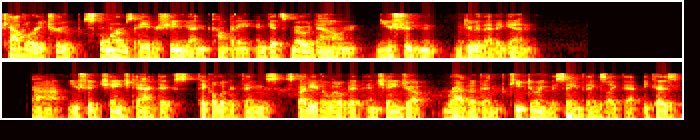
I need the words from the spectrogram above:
cavalry troop storms a machine gun company and gets mowed down, you shouldn't do that again. Uh, you should change tactics, take a look at things, study it a little bit, and change up rather than keep doing the same things like that. Because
